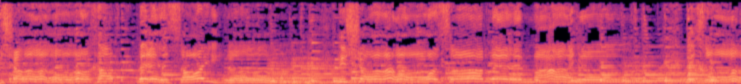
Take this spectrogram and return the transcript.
Ishochat V'soiro Ishosor V'mayo V'chava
